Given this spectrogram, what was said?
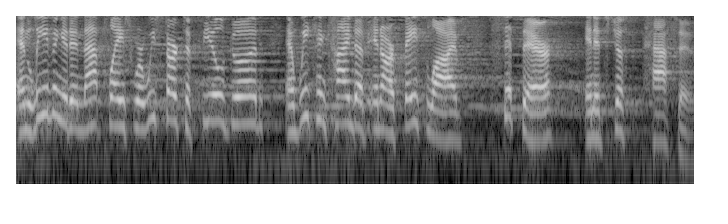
and leaving it in that place where we start to feel good and we can kind of, in our faith lives, sit there and it's just passive.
